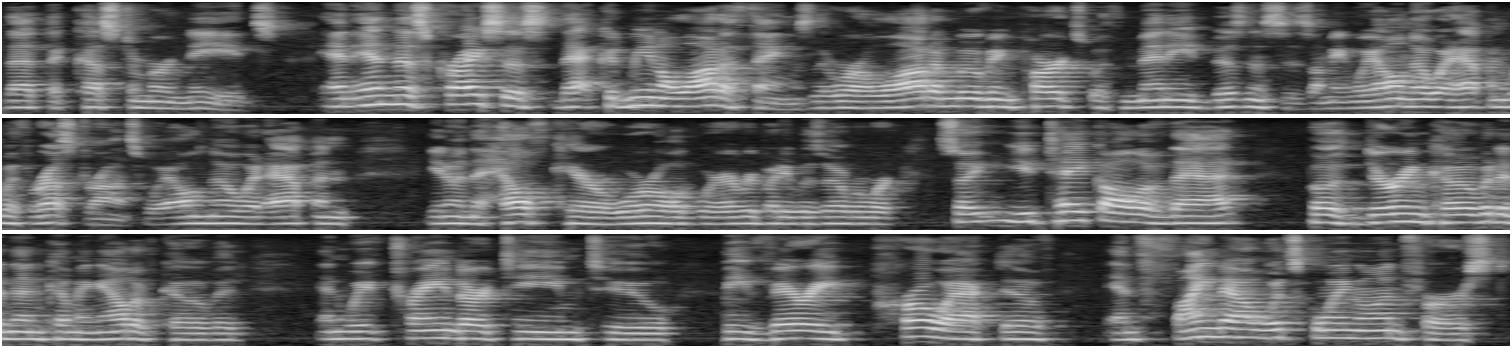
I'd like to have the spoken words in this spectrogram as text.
that the customer needs. And in this crisis, that could mean a lot of things. There were a lot of moving parts with many businesses. I mean, we all know what happened with restaurants. We all know what happened, you know, in the healthcare world where everybody was overworked. So you take all of that, both during COVID and then coming out of COVID, and we've trained our team to be very proactive and find out what's going on first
